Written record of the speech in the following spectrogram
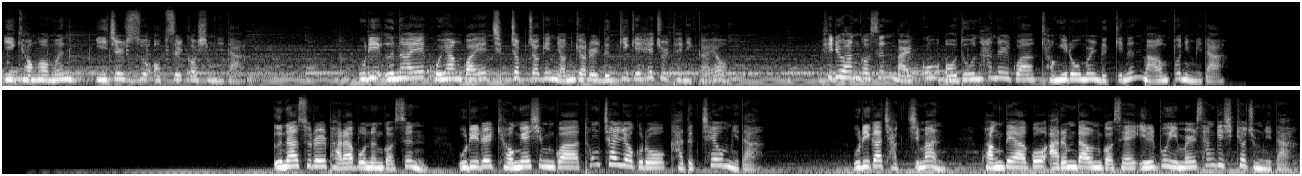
이 경험은 잊을 수 없을 것입니다. 우리 은하의 고향과의 직접적인 연결을 느끼게 해줄 테니까요. 필요한 것은 맑고 어두운 하늘과 경이로움을 느끼는 마음뿐입니다. 은하수를 바라보는 것은 우리를 경외심과 통찰력으로 가득 채웁니다. 우리가 작지만 광대하고 아름다운 것의 일부임을 상기시켜 줍니다.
